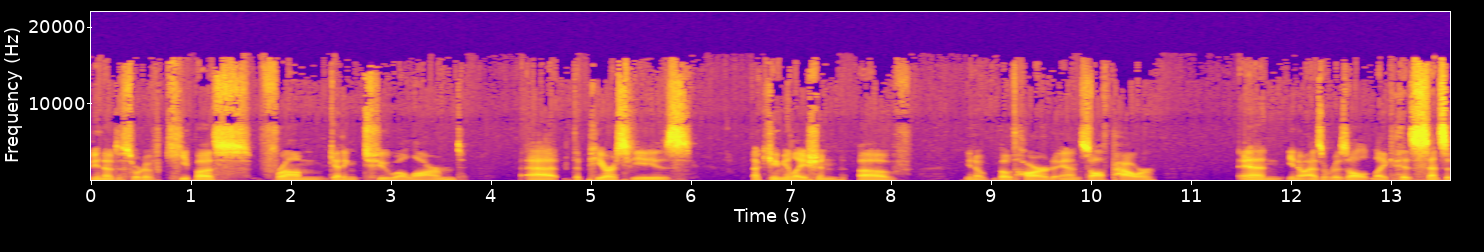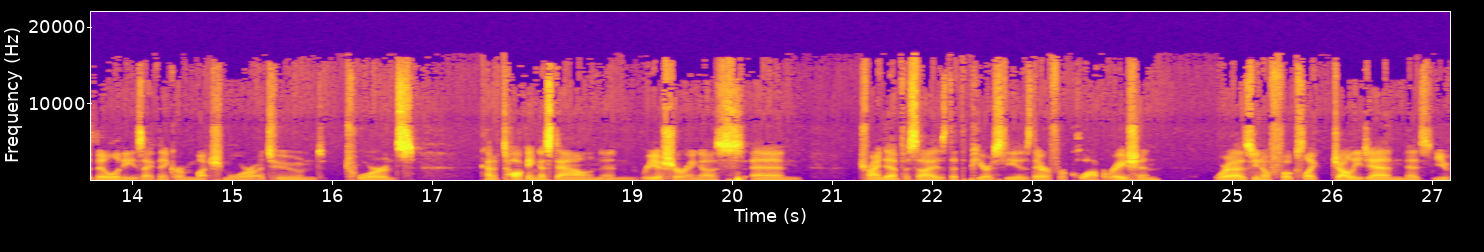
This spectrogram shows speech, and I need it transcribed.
you know, to sort of keep us from getting too alarmed at the PRC's accumulation of, you know, both hard and soft power and you know as a result like his sensibilities i think are much more attuned towards kind of talking us down and reassuring us and trying to emphasize that the prc is there for cooperation whereas you know folks like Zhao Lijian as you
